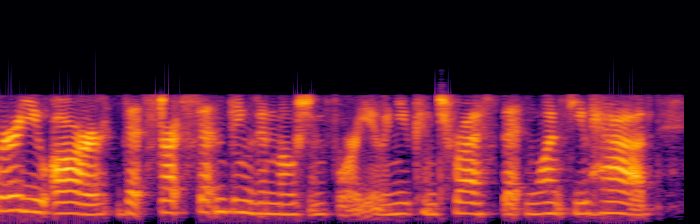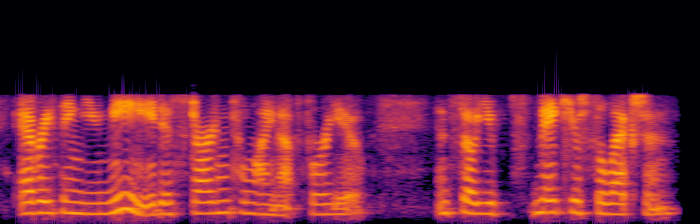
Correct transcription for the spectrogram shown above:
where you are that starts setting things in motion for you and you can trust that once you have everything you need is starting to line up for you. And so you make your selection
